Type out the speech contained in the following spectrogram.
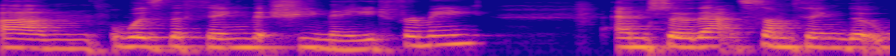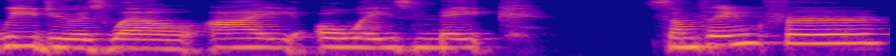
um, was the thing that she made for me and so that's something that we do as well i always make something for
